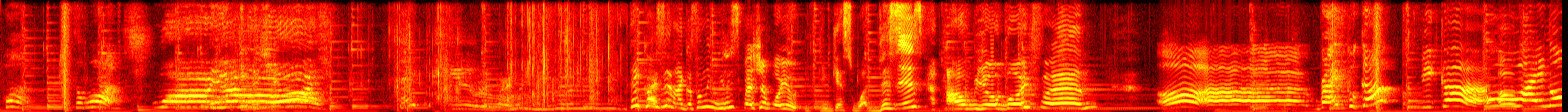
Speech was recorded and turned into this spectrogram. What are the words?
what? It's a watch. Wow, you have a watch! Thank you. Hey Kaisen, I got something really special for you. If you can guess what this is, I'll be your boyfriend. Oh, uh, rice cooker? Speaker. Oh, I know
